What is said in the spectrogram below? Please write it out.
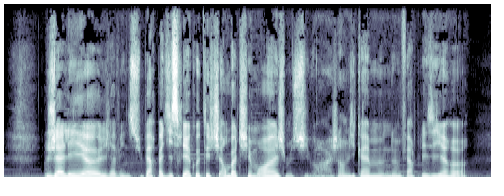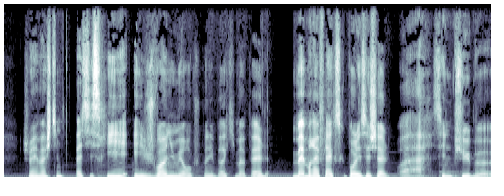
j'allais, euh, j'avais une super pâtisserie à côté, de en bas de chez moi, et je me suis, dit, Oh, j'ai envie quand même de me faire plaisir. euh, Je vais m'acheter une petite pâtisserie, et je vois un numéro que je connais pas qui m'appelle. Même réflexe que pour les Seychelles. Ouais, c'est une pub. euh,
